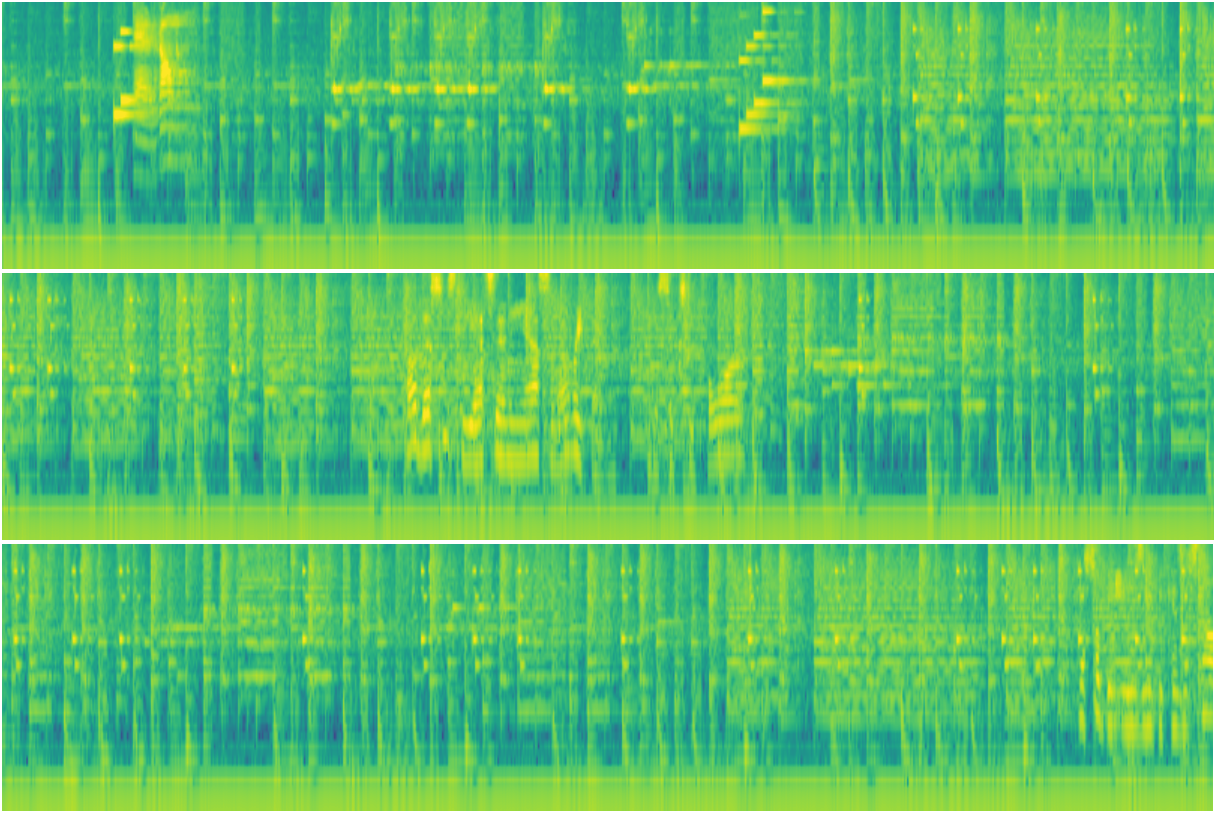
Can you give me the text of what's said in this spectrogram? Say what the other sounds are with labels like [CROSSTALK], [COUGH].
Oh, this is the SNES and everything. The 64.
